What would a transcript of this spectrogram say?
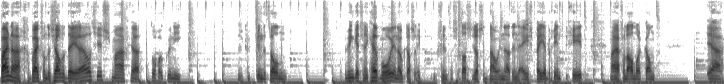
bijna gebruik van dezelfde DLL'tjes, maar ja, toch ook weer niet. Dus ik vind het wel een... Winget vind ik heel mooi. En ook dat ik vind het fantastisch als ze het nou inderdaad in de ESP hebben geïntegreerd. Maar ja, van de andere kant... Ja...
